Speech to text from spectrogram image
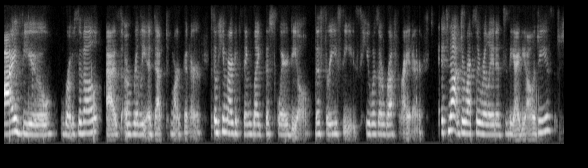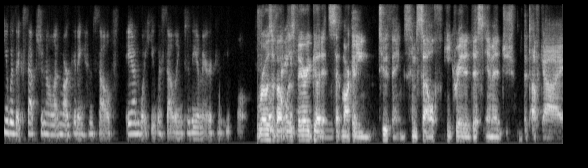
I view Roosevelt as a really adept marketer. So he markets things like the square deal, the three C's. He was a rough rider. It's not directly related to the ideologies. He was exceptional at marketing himself and what he was selling to the American people. Roosevelt was very good at marketing two things. Himself, he created this image, the tough guy,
